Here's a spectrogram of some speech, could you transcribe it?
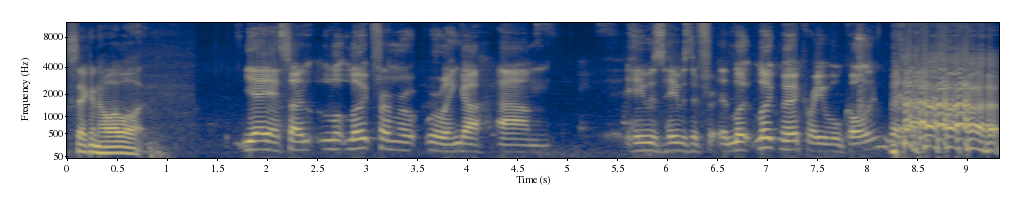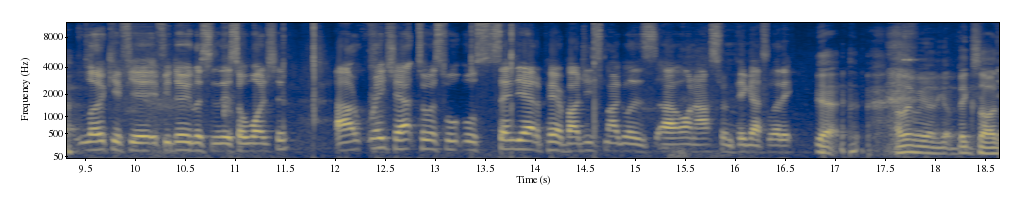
Second highlight. Yeah, yeah. So Lu- Luke from Ru- Ruinga, um, he was he was the fr- Luke, Luke Mercury, we'll call him. But uh, Luke, if you if you do listen to this or watch it, uh, reach out to us. We'll, we'll send you out a pair of budgie smugglers uh, on us from Pig Athletic. Yeah. I think we only got big sizes,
